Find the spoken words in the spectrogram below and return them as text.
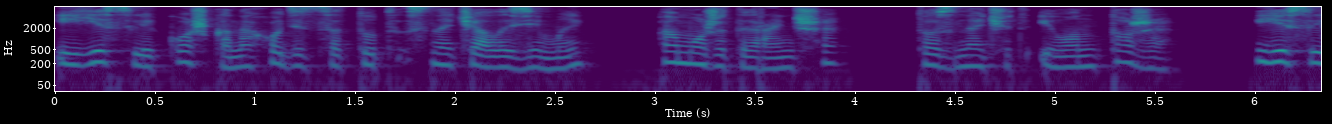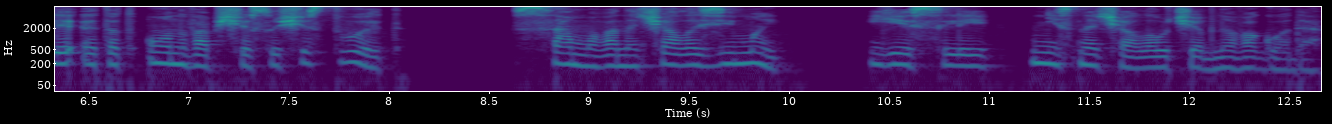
И если кошка находится тут с начала зимы, а может и раньше, то значит и он тоже. Если этот он вообще существует. С самого начала зимы, если не с начала учебного года.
